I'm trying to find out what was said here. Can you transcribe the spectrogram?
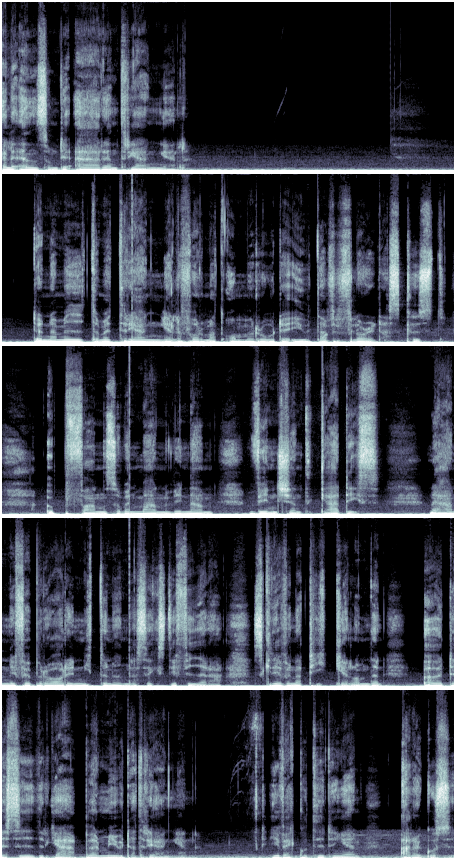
eller ens om det är en triangel. Denna myt om ett triangelformat område utanför Floridas kust uppfanns av en man vid namn Vincent Gaddis när han i februari 1964 skrev en artikel om den ödesdigra Bermudatriangeln i veckotidningen Argosy.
